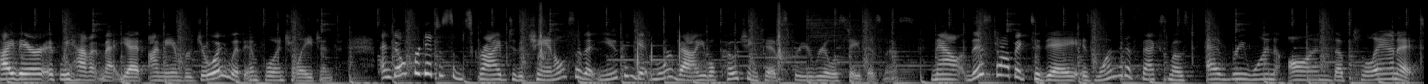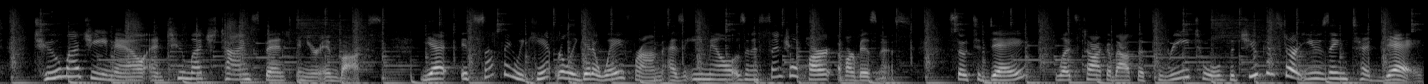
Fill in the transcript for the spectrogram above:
Hi there, if we haven't met yet, I'm Amber Joy with Influential Agent. And don't forget to subscribe to the channel so that you can get more valuable coaching tips for your real estate business. Now, this topic today is one that affects most everyone on the planet. Too much email and too much time spent in your inbox. Yet, it's something we can't really get away from as email is an essential part of our business. So today, let's talk about the three tools that you can start using today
